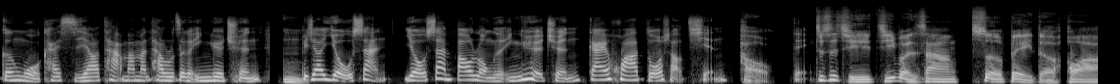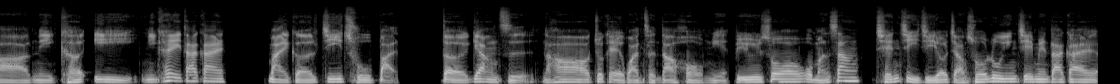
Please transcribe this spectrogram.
跟我开始要踏慢慢踏入这个音乐圈，嗯比，较友善、友善包容的音乐圈，该花多少钱？好，就是其实基本上设备的话，你可以，你可以大概买个基础版的样子，然后就可以完成到后面。比如说我们上前几集有讲说，录音界面大概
